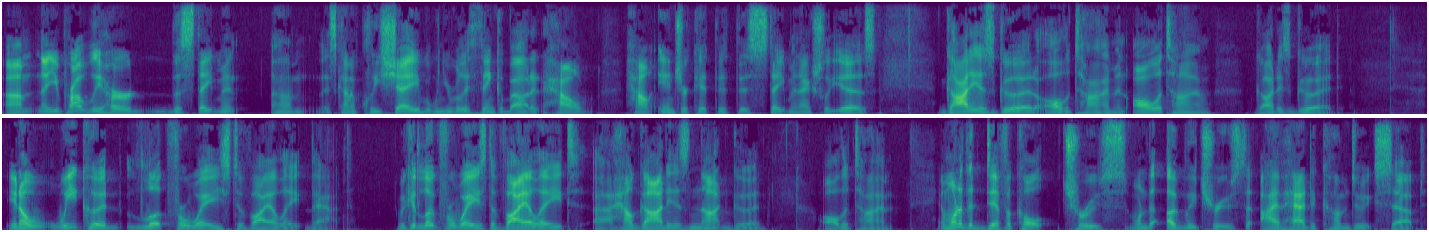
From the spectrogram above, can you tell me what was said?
um, now, you probably heard the statement. Um, it's kind of cliche, but when you really think about it, how how intricate that this statement actually is. God is good all the time, and all the time, God is good. You know, we could look for ways to violate that. We could look for ways to violate uh, how God is not good all the time. And one of the difficult truths, one of the ugly truths that I've had to come to accept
